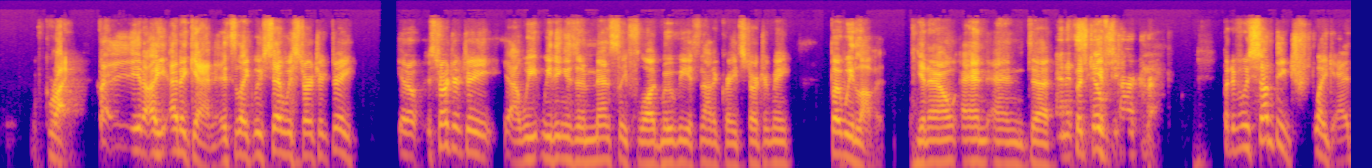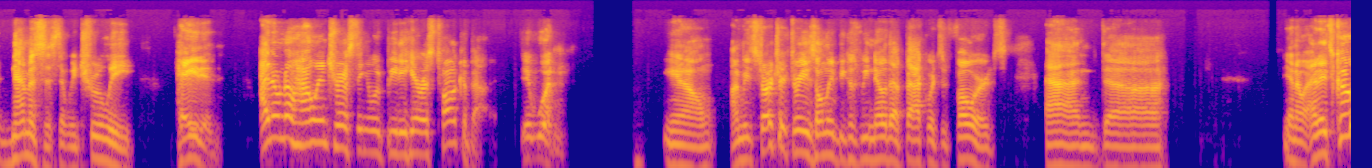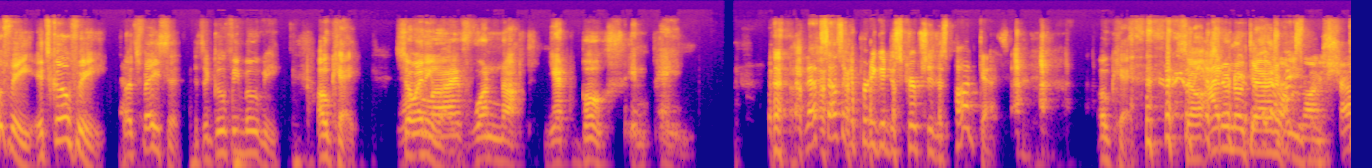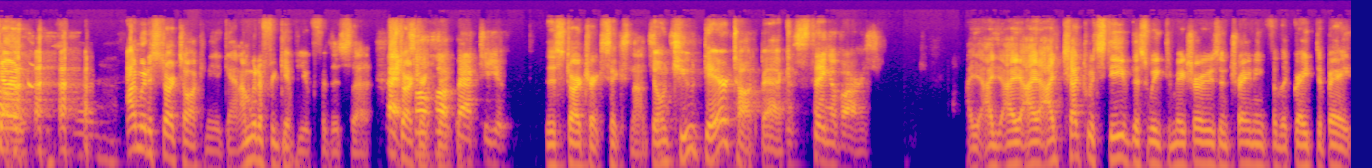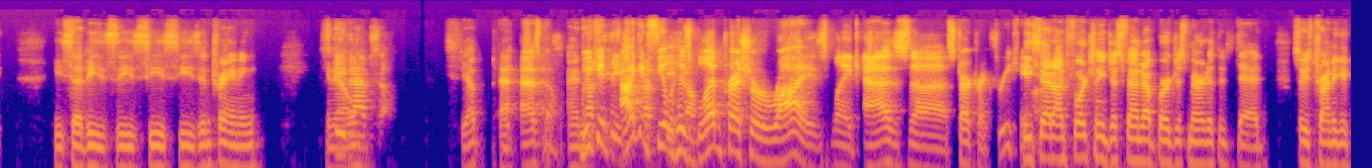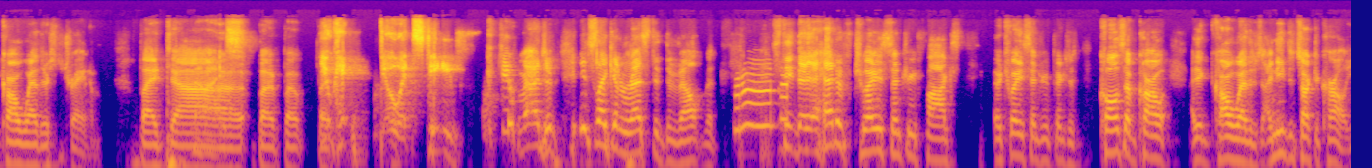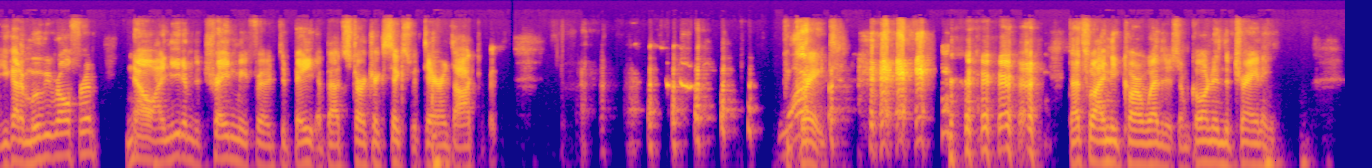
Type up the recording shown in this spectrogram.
right? But you know, and again, it's like we said with Star Trek three. You know, Star Trek three, yeah, we we think is an immensely flawed movie. It's not a great Star Trek movie, but we love it. You know, and and uh, and it's but still if, Star Trek. But if it was something tr- like Nemesis that we truly hated, I don't know how interesting it would be to hear us talk about it. It wouldn't. You know, I mean, Star Trek 3 is only because we know that backwards and forwards. And, uh, you know, and it's goofy. It's goofy. Let's face it. It's a goofy movie. Okay. So, one anyway. alive, one not, yet both in pain. that sounds like a pretty good description of this podcast. Okay. So I don't know, Darren. if you, Darren I'm going to start talking to you again. I'm going to forgive you for this uh, Thanks, Star Trek. I'll talk back to you. This Star Trek Six nonsense. Don't you dare talk back. This thing of ours. I, I, I, I checked with Steve this week to make sure he was in training for the great debate. He said he's he's he's he's in training. You Steve know. Asbell. Yep, Asbell. And we could, I could feel his blood pressure rise like as uh, Star Trek Three came. He said, unfortunately, he just found out Burgess Meredith is dead, so he's trying to get Carl Weathers to train him. But uh, nice. but, but but you can do it, Steve. Could you imagine? It's like an Arrested Development. Steve, the head of 20th Century Fox or 20th Century Pictures calls up Carl I think Carl Weathers. I need to talk to Carl. You got a movie role for him? No, I need him to train me for a debate about Star Trek Six with Darren Octopus. Great. That's why I need Carl Weathers. I'm going into training,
